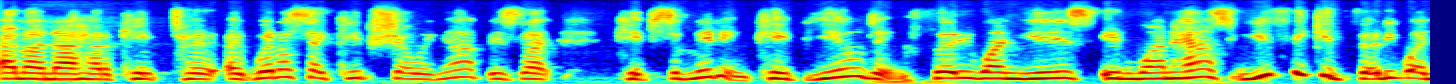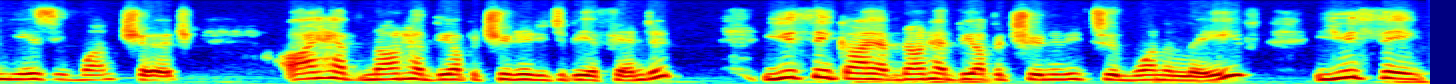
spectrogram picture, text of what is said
And I know how to keep, to, uh, when I say keep showing up, is like keep submitting, keep yielding. 31 years in one house. You think in 31 years in one church, I have not had the opportunity to be offended? You think I have not had the opportunity to want to leave? You think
